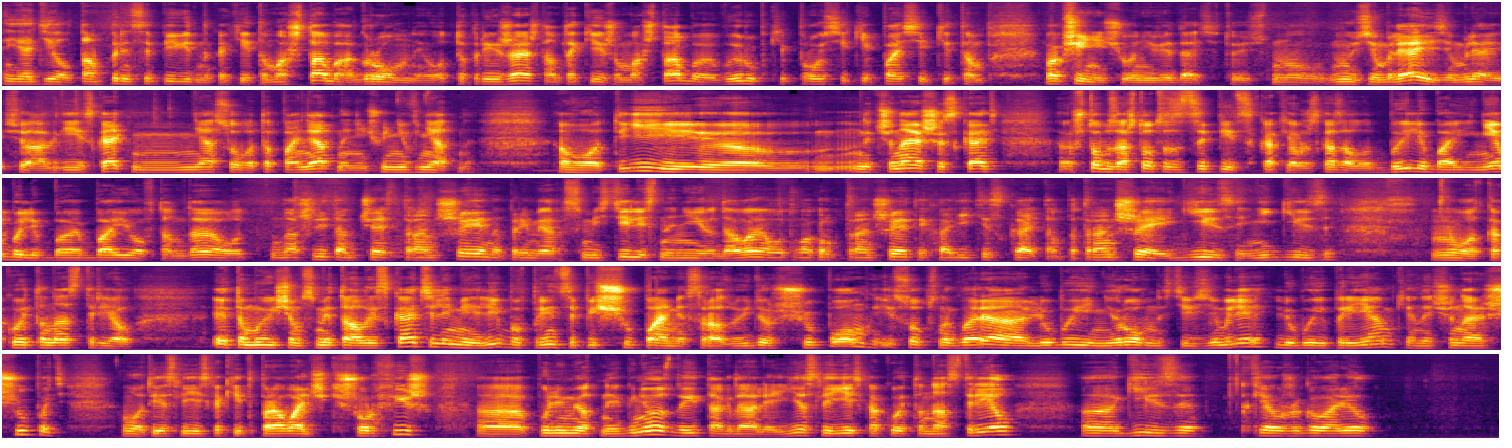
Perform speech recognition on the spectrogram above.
я делал, там в принципе видно какие-то масштабы огромные. Вот ты приезжаешь, там такие же масштабы, вырубки, просеки, пасеки, там вообще ничего не видать. То есть, ну, ну земля и земля, и все. А где искать, не особо-то понятно, ничего не внятно. Вот. И э, начинаешь искать, чтобы за что-то зацепиться, как я уже сказал. Вот были бои, не были боев, там, да, вот нашли там часть траншеи, например, сместились на нее, давай вот вокруг траншеи ты ходить искать, там, по траншеи, гильзы, не гильзы. Вот, какой-то настрел. Это мы ищем с металлоискателями, либо, в принципе, щупами сразу. Идешь щупом и, собственно говоря, любые неровности в земле, любые приямки начинаешь щупать. Вот, если есть какие-то провальчики, шорфиш, э, пулеметные гнезда и так далее. Если есть какой-то настрел, э, гильзы, как я уже говорил,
